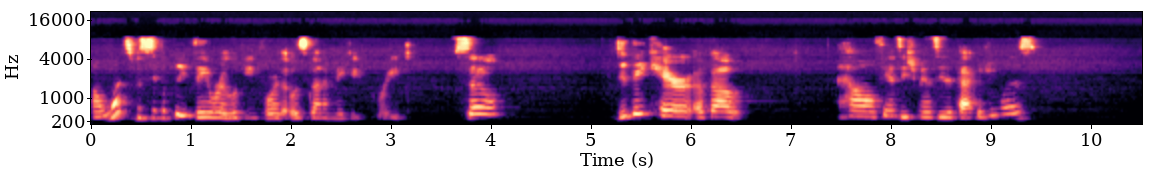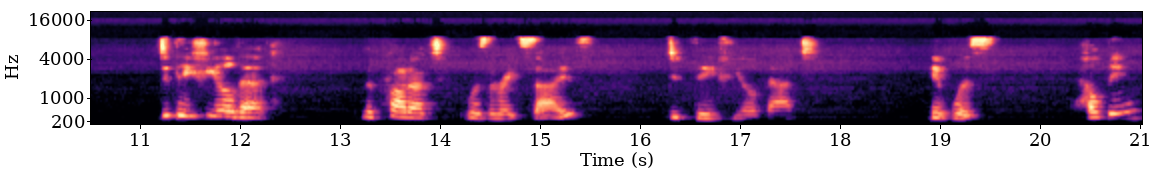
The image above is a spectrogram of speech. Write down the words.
what specifically they were looking for that was going to make it great. So, did they care about how fancy schmancy the packaging was? Did they feel that the product was the right size? Did they feel that it was helping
